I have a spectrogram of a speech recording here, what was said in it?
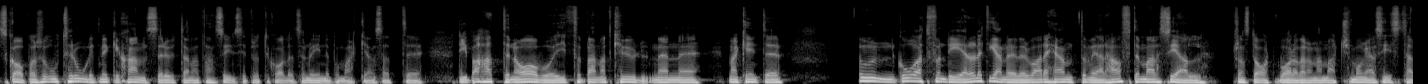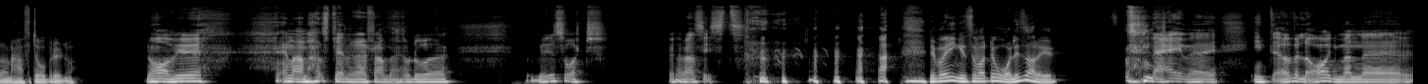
skapar så otroligt mycket chanser utan att han syns i protokollet som du är inne på Mackan. Så att, eh, det är bara hatten av och förbannat kul. Men eh, man kan inte undgå att fundera lite grann över vad hade hänt om vi hade haft en Martial från start var och varannan match. Hur många assist hade han haft då, Bruno? Nu har vi ju en annan spelare där framme och då, då blir det svårt rasist. det var ingen som var dålig sa du ju. Nej, men, inte överlag, men eh,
